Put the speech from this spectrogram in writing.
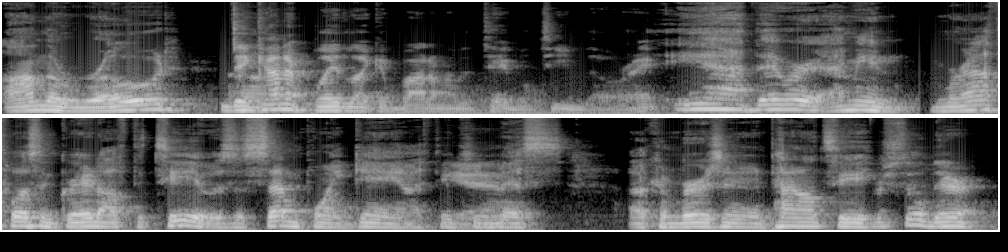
on the road. They kind of played like a bottom of the table team, though, right? Yeah, they were. I mean, Morath wasn't great off the tee. It was a seven point game. I think he missed a conversion and a penalty. They're still there.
